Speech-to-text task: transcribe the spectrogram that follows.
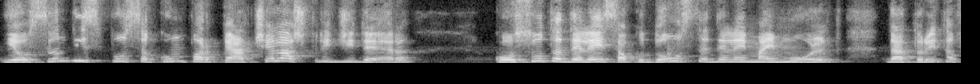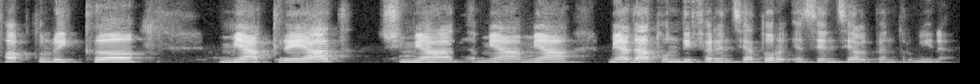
Eu sunt dispus să cumpăr pe același frigider cu 100 de lei sau cu 200 de lei mai mult, datorită faptului că mi-a creat și mi-a, mi-a, mi-a, mi-a dat un diferențiator esențial pentru mine.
